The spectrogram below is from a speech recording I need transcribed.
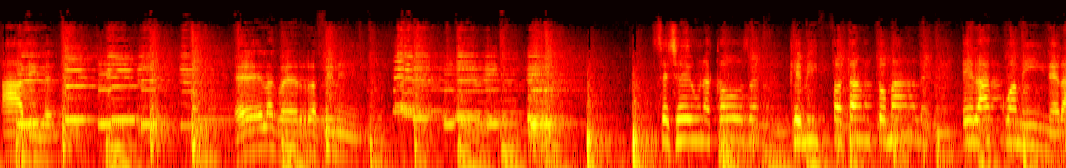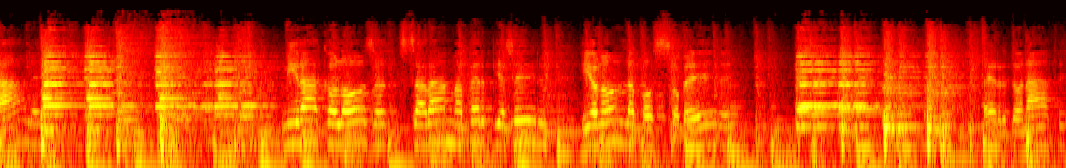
abile. E la guerra finì. Se c'è una cosa che mi fa tanto male è l'acqua minerale. Miracolosa sarà ma per piacere io non la posso bere. Perdonate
